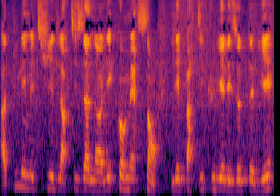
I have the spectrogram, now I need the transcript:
à tous les métiers de l'artisanat, les commerçants, les particuliers, les hôteliers.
